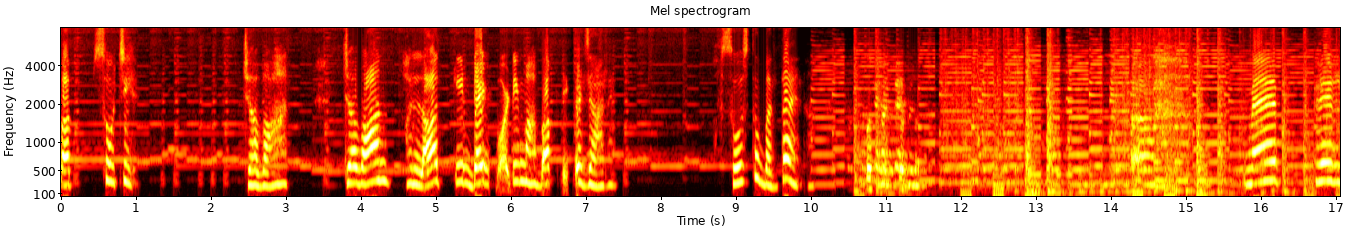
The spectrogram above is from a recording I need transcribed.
बाप सोचिए। जवान जवान हालात की डेड बॉडी माँ बाप लेकर जा रहे हैं। अफसोस तो बनता है ना। मैं फिर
